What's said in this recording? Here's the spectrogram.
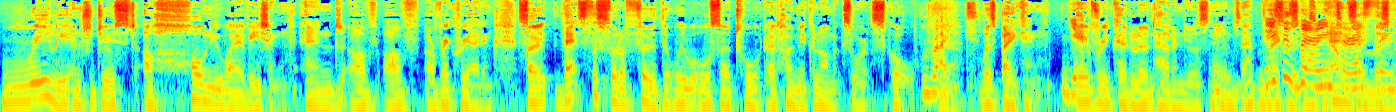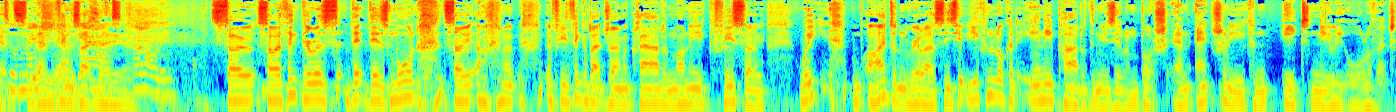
really introduced a whole new way of eating and of, of, of recreating. So that's the sort of food that we were also taught at home economics or at school. Right. Was baking. Yeah. Every kid learned how to use. This is very interesting to mention. Yeah, things like yeah, this. Totally. So, so I think there is th- there's more. So, if you think about Joe McLeod and Monique Fiso, we I didn't realise is you, you can look at any part of the New Zealand bush and actually you can eat nearly all of it.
